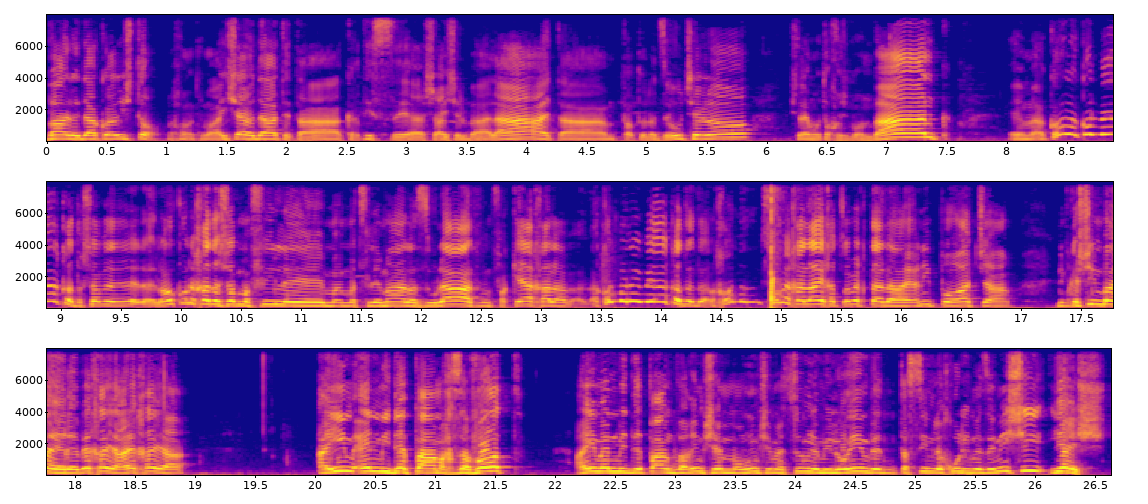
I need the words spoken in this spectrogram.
בעל יודע הכל על אשתו, נכון? כלומר, האישה יודעת את הכרטיס האשראי של בעלה, את התעודת זהות שלו, יש להם אותו חשבון בנק, הם, הכל, הכל ביחד. עכשיו, לא כל אחד עכשיו מפעיל אה, מצלמה על הזולת ומפקח עליו, הכל בנוי ביחד, נכון? אני סומך עלייך, את סומכת עליי, אני פה, את שם, נפגשים בערב, איך היה, איך היה? האם אין מדי פעם אכזבות? האם אין מדי פעם דברים שהם אומרים שהם יצאו למילואים וטסים לחו"ל עם איזה מישהי? יש.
